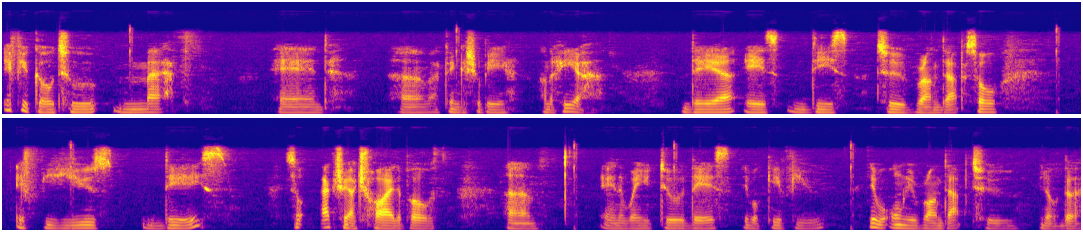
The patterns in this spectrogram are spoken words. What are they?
if you go to math and um, I think it should be under here there is these two round up. So if you use this. So actually I tried both um, and when you do this it will give you it will only round up to you know the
